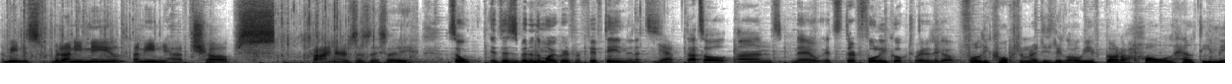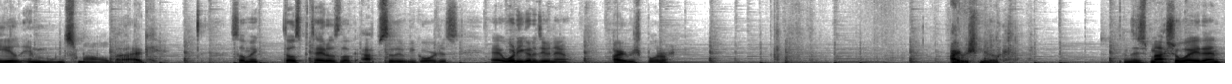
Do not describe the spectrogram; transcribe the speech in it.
I mean, it's with any meal. I mean, you have chops, bangers, as they say. So this has been in the microwave for 15 minutes. Yep. That's all. And now it's they're fully cooked, ready to go. Fully cooked and ready to go. You've got a whole healthy meal in one small bag. So make those potatoes look absolutely gorgeous. Uh, what are you going to do now? Irish butter. Irish milk. And just mash away then.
